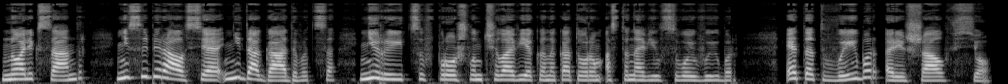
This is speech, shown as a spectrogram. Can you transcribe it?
но Александр не собирался ни догадываться, ни рыться в прошлом человека, на котором остановил свой выбор. Этот выбор решал все.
